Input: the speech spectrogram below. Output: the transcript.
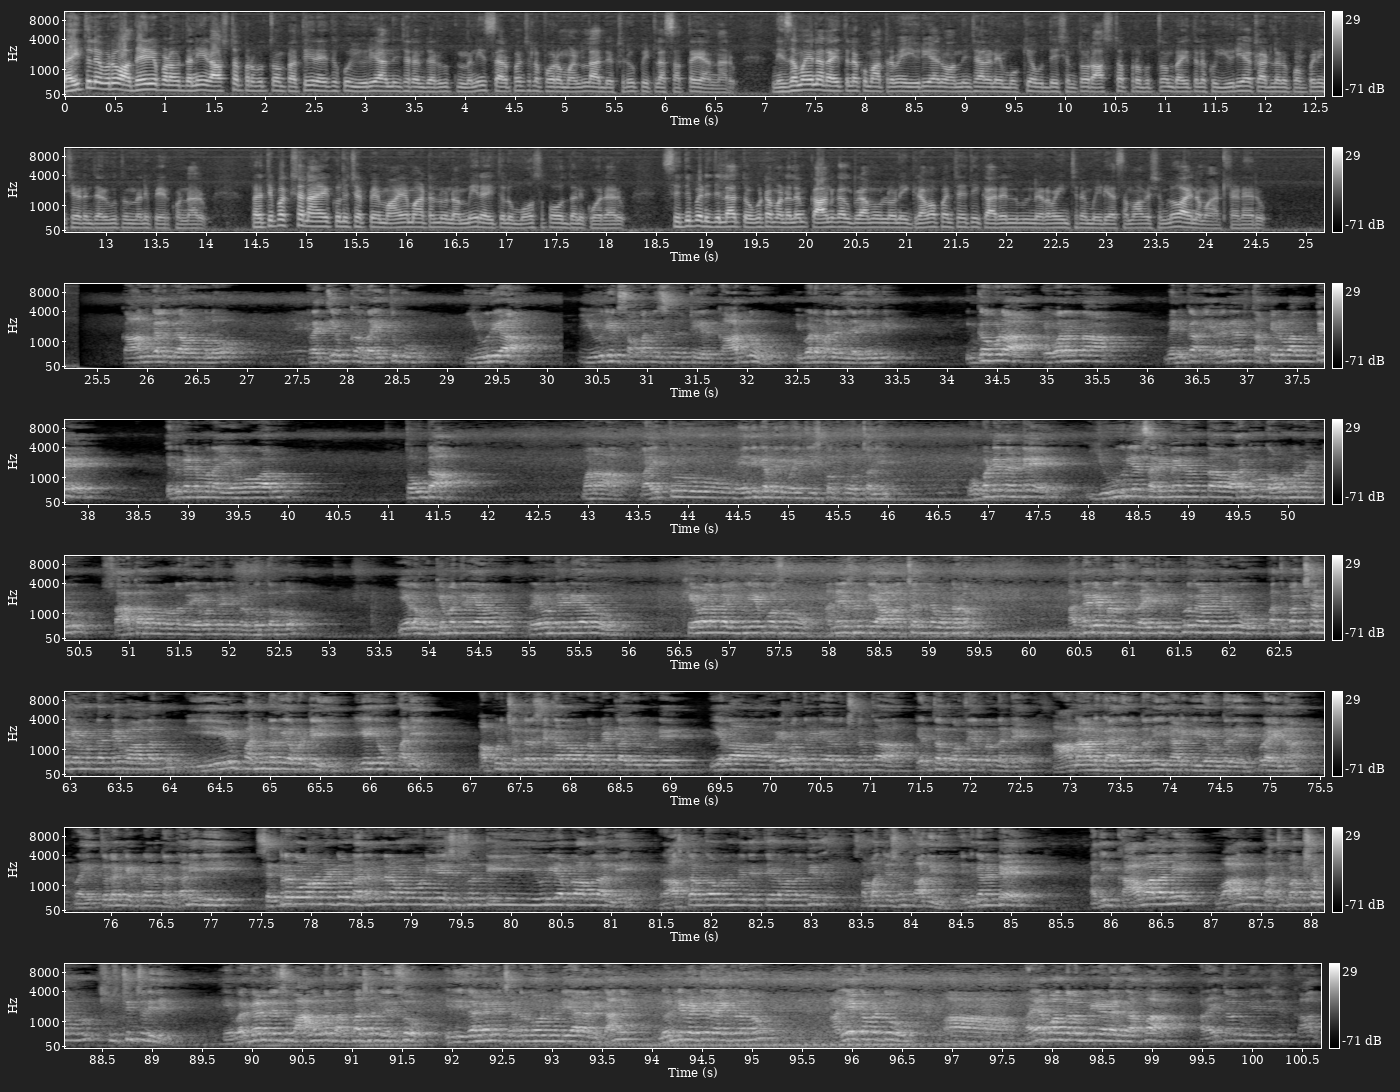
రైతులు ఎవరూ అధైర్యపడవద్దని రాష్ట్ర ప్రభుత్వం ప్రతి రైతుకు యూరియా అందించడం జరుగుతుందని సర్పంచుల ఫోరం మండల అధ్యక్షుడు పిట్ల సత్తయ్య అన్నారు. నిజమైన రైతులకు మాత్రమే యూరియాను అందించాలనే ముఖ్య ఉద్దేశంతో రాష్ట్ర ప్రభుత్వం రైతులకు యూరియా కార్డులను పంపిణీ చేయడం జరుగుతుందని పేర్కొన్నారు. ప్రతిపక్ష నాయకులు చెప్పే మాయమాటలు నమ్మి రైతులు మోసపోవద్దని కోరారు. సిద్దిపేట జిల్లా తొగుట మండలం కాన్గల్ గ్రామంలోని గ్రామ పంచాయతీ కార్యాలయంలో నిర్వహించిన మీడియా సమావేశంలో ఆయన మాట్లాడారు. కాన్గల్ గ్రామంలో ప్రతి ఒక్క రైతుకు యూరియా యూరియాకి సంబంధించిన కార్డులు ఇవ్వడం అనేది జరిగింది. ఇంకా కూడా ఎవరన్నా వెనుక ఎవరైనా తప్పిన వాళ్ళు ఉంటే ఎందుకంటే మన ఏవో గారు తోట మన రైతు వేదిక మీదకి పోయి తీసుకొచ్చుకోవచ్చు అని. ఒకటేంటంటే యూరియా సరిపోయినంత వరకు గవర్నమెంట్ సహకారంలో ఉన్నది రేవంత్ రెడ్డి ప్రభుత్వంలో. ఇవాళ ముఖ్యమంత్రి గారు రేవంత్ రెడ్డి గారు కేవలంగా యూరియా కోసం అనేటువంటి ఆలోచనలో ఉన్నాడు. అధైర్యపడాల్సిన రైతులు ఎప్పుడు కానీ మీరు ప్రతిపక్షానికి ఏముందంటే వాళ్ళకు ఏం పని ఉండదు కాబట్టి ఏదో ఒక పని. అప్పుడు చంద్రశేఖరరావు ఉన్నప్పుడు ఎట్లా ఉండే ఇలా రేవంత్ రెడ్డి గారు వచ్చినాక ఎంత కొరత ఏర్పడిందంటే ఆనాడికి అదే ఉంటుంది ఈనాడికి ఇదే ఉంటుంది. ఎప్పుడైనా రైతులకు ఎప్పుడైనా ఉంటుంది. కానీ ఇది సెంట్రల్ గవర్నమెంట్ నరేంద్ర మోడీ చేసేటువంటి యూరియా ప్రాబ్లాన్ని రాష్ట్ర గవర్నమెంట్ మీద ఎత్తేయడం అన్నది ఇది సమంజసం కాదు ఇది. ఎందుకంటే అది కావాలని వాళ్ళు ప్రతిపక్షం సృష్టించుడు ఇది. ఎవరికైనా తెలుసు వాళ్ళు కూడా ప్రతిపక్షం తెలుసు. ఇది నిజంగానే సెంట్రల్ గవర్నమెంట్ ఇవ్వాలని కానీ లొల్లి పెట్టి రైతులను అనేక మటు భయబంధులకు గురి తప్ప రైతులకు మేము చేసేది కాదు.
